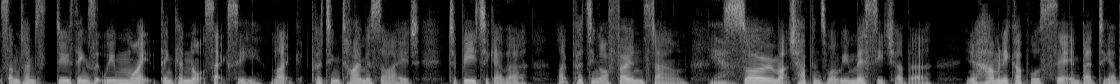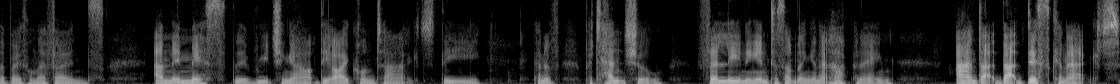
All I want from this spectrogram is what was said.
sometimes do things that we might think are not sexy, like putting time aside to be together, like putting our phones down. Yeah. So much happens where we miss each other. You know, how many couples sit in bed together both on their phones and they miss the reaching out, the eye contact, the kind of potential for leaning into something and it happening. And that, that disconnect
